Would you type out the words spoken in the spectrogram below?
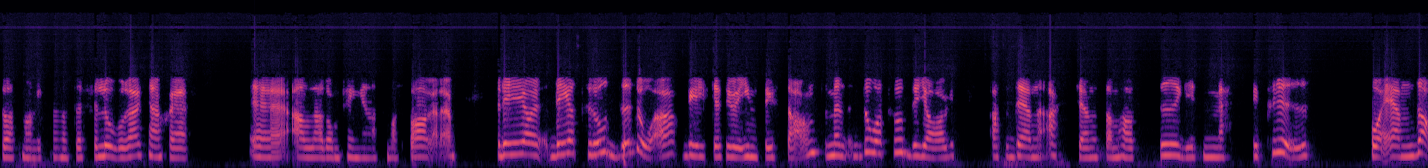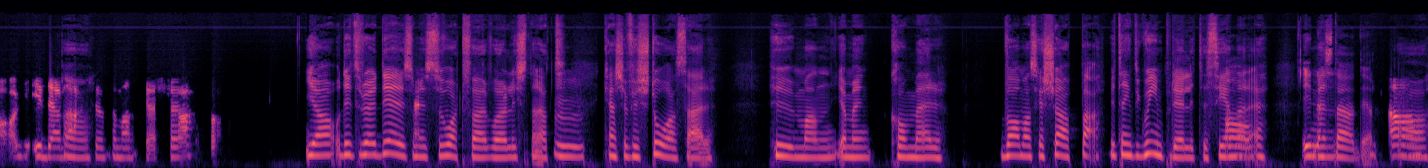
så att man liksom inte förlorar kanske eh, alla de pengarna som man sparade. För det, jag, det jag trodde då, vilket ju inte är sant, men då trodde jag att den aktien som har stigit mest i pris på en dag är den Ja. aktien som man ska köpa. Ja, och det tror jag är det som är svårt för våra lyssnare att Mm. kanske förstå så här, hur man ja, men, kommer, vad man ska köpa. Vi tänkte gå in på det lite senare. I Men- nästa del. Ja.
